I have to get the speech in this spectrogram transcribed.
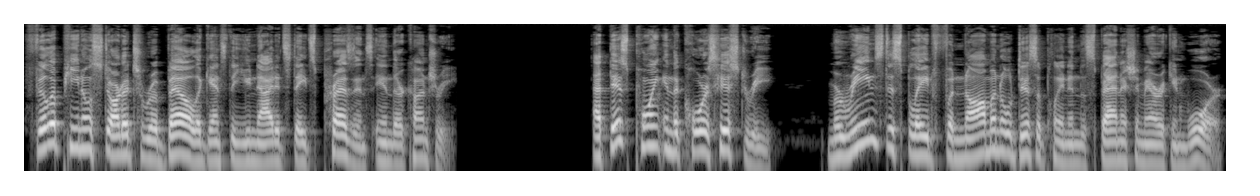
Filipinos started to rebel against the United States' presence in their country. At this point in the Corps' history, Marines displayed phenomenal discipline in the Spanish American War,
